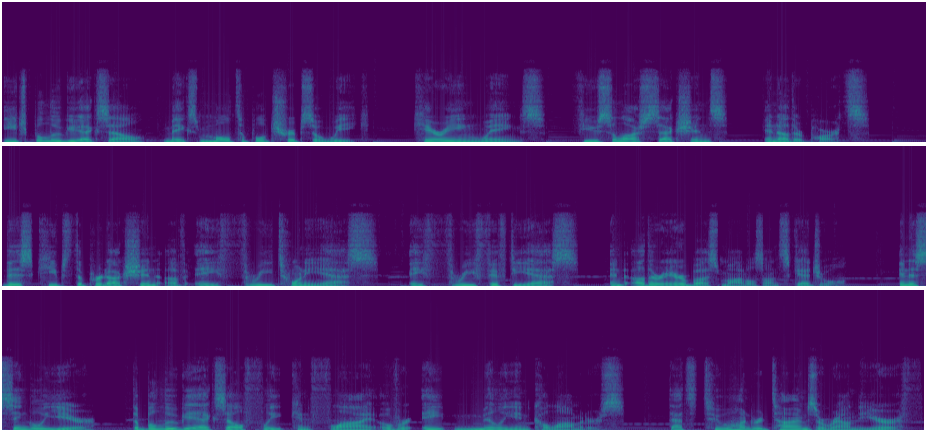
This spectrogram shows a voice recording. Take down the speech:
Each Beluga XL makes multiple trips a week, carrying wings, fuselage sections, and other parts. This keeps the production of A320S, a350S, and other Airbus models on schedule. In a single year, the Beluga XL fleet can fly over 8 million kilometers. That's 200 times around the Earth.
